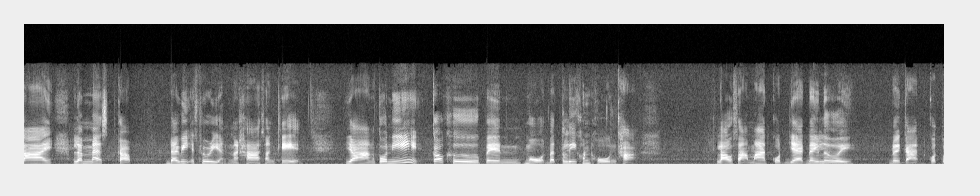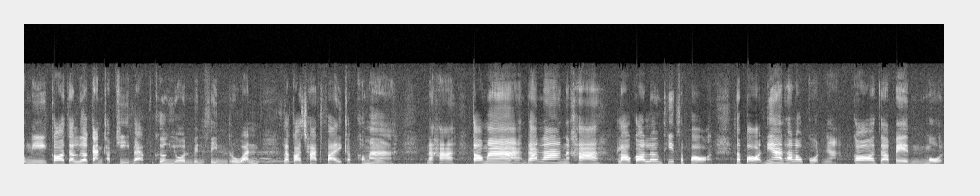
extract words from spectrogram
จายและแมชกับ Diving Experience นะคะสังเกต อย่างตัวนี้ก็คือเป็นโหมด Battery Control ค่ะ เราสามารถกดแยกได้เลย โดยการกดตรงนี้ก็จะเลือกการขับขี่แบบเครื่องยนต์เบนซินล้วน แล้วก็ชาร์จไฟกลับเข้ามานะคะ ต่อมาด้านล่างนะคะ เราก็เริ่มที่สปอร์ต สปอร์ตเนี่ยถ้าเรากดเนี่ยก็จะเป็นโหมด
